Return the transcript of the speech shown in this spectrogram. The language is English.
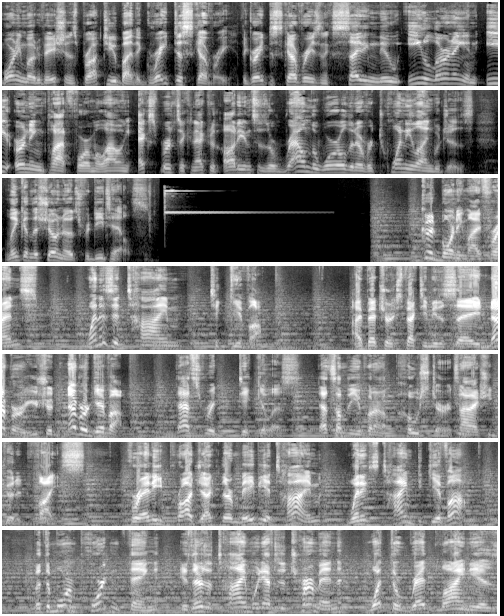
Morning Motivation is brought to you by The Great Discovery. The Great Discovery is an exciting new e learning and e earning platform allowing experts to connect with audiences around the world in over 20 languages. Link in the show notes for details. Good morning, my friends. When is it time to give up? I bet you're expecting me to say, never, you should never give up. That's ridiculous. That's something you put on a poster. It's not actually good advice. For any project, there may be a time when it's time to give up. But the more important thing is there's a time when you have to determine what the red line is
